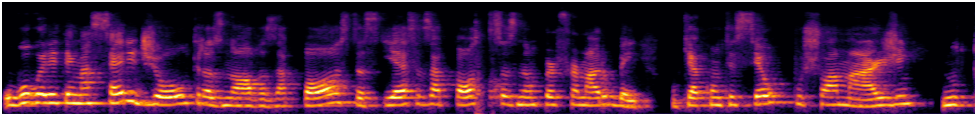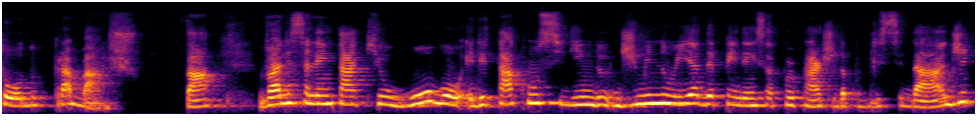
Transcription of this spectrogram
O Google ele tem uma série de outras novas apostas e essas apostas não performaram bem. O que aconteceu puxou a margem no todo para baixo tá? Vale salientar que o Google ele está conseguindo diminuir a dependência por parte da publicidade.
